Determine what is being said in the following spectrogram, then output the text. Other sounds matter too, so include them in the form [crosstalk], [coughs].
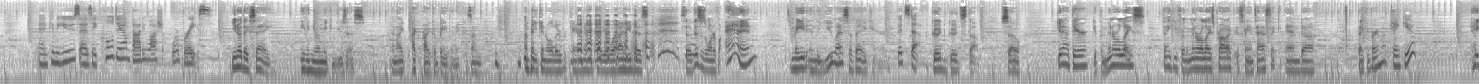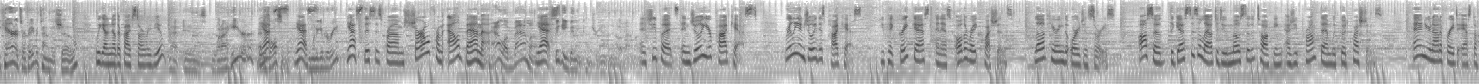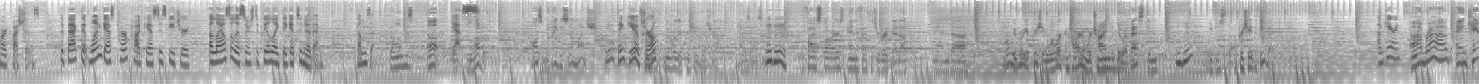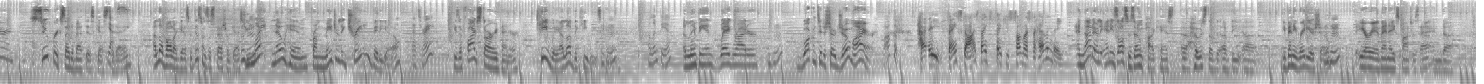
and can be used as a cool down body wash or brace. You know, they say even you and me can use this. And I, I probably could bathe in it because I'm I'm [laughs] aching all over, Karen. Let me tell you what, I need this. So this is wonderful. And it's made in the US of A, Karen. Good stuff. Good, good stuff. So get out there, get the Mineral Ice. Thank you for the Mineral Ice product. It's fantastic. And uh, thank you very much. Thank you. Hey, Karen, it's our favorite time of the show. We got another five star review. That is what I hear. That is Yes, awesome. yes. You want to give it a read? Yes, this is from Cheryl from Alabama. Alabama. Yes. Big eventing country out in Alabama. And she puts, Enjoy your podcast. Really enjoy this podcast. You pick great guests and ask all the right questions. Love hearing the origin stories. Also, the guest is allowed to do most of the talking as you prompt them with good questions. And you're not afraid to ask the hard questions. The fact that one guest per podcast is featured allows the listeners to feel like they get to know them. Thumbs up. Thumbs up. Yes. Love it. Awesome. Well, thank you so much. Yeah, thank you, Cheryl. We, we really appreciate that, Cheryl. That is awesome. Mm-hmm. The five stars and the fact that you wrote that up. And, uh, well, we really appreciate it. We're working hard and we're trying to do our best. And Mm-hmm. we just uh, appreciate the feedback. I'm Karen. I'm Rob and Karen. Super excited about this guest Yes. today. I love all our guests, but this one's a special guest. You might know him from Major League Training video. That's right. He's a five star eventer. Kiwi. I love the Kiwis, Karen. Olympian. Olympian, WEG rider. Welcome to the show, Joe Meyer. Welcome. Hey, thanks, guys. Thank, thank you so much for having me. And not only, and he's also his own podcast uh, host of the of the uh, eventing radio show. The area of NA sponsors that, and uh,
